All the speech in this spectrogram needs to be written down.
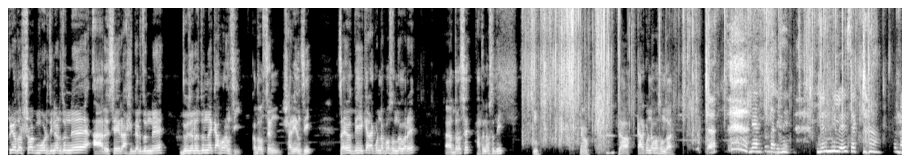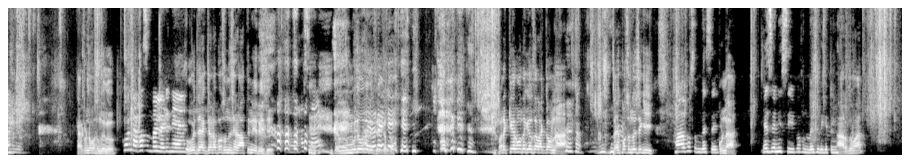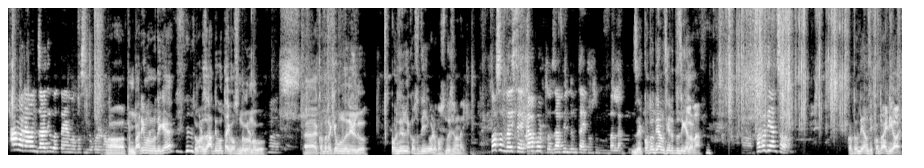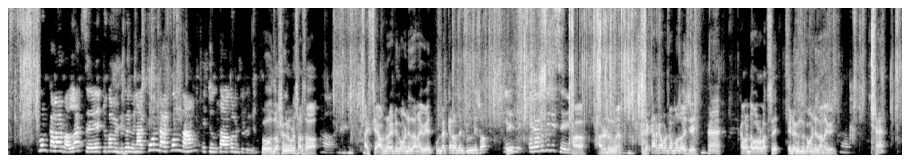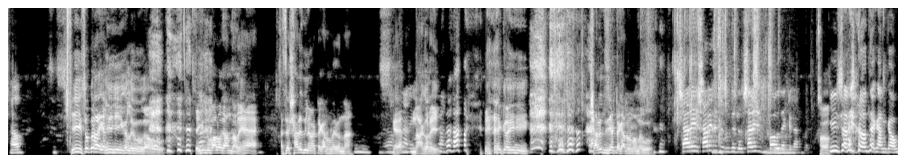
প্রিয় দর্শক মর্জিনার জন্য আর হচ্ছে রাশিদার জন্য দুজনের জন্য কাপড় আনছি। কথা বলছেন শাড়ি আনছি। যাই হোক দেখি কারা কোনটা পছন্দ করে। ধরছে হাতে নাও দি দাও কার কোনটা পছন্দ হয়? কার কোনটা পছন্দ হলো? কোনটা পছন্দ হইল এটা নেন। ওই দেখ যেটা পছন্দ সে হাতে নিয়ে রয়েছে। হাসান, মনে মনে রয়েছে কত মানে কের মতো কেউ চালাক কম না? যাই হোক, পছন্দ হয়েছে কি? হ্যাঁ পছন্দ হয়েছে। কোনটা? এই যে নিছি পছন্দ হয়েছে দিকে তুমি। আর তোমার? আমার যা দিব তাই আমার পছন্দ করে নেব। তুমি বাড়ি মানুষ দিকে তোমার যা দিব তাই পছন্দ করে নেব। হ্যাঁ। আহ, কথাটা কেমন জানি হইল? অরিজিনালি কত দিই ওটা পছন্দ হয়েছিল নাই? পছন্দ হয়েছে কাপড় তো যা পিন্দুম তাই পছন্দ ভালো লাগবে। যে কত দিয়ে আনছি এটা তো গেল না। কত দিয়ে আনছো? কত দিয়ে আনছি কত আইডিয়া হয়? কোন কালার ভালো লাগছে একটু কমেন্টে করবেন আর কোনটার কোন দাম একটু তাও কমেন্টে করবেন ও দর্শকের উপরে ছাড়ছ? হ্যাঁ। আচ্ছা আপনারা একটু কমেন্টে জানাবেন কোনটা কেরা দেন কোন নিছ? এটা বুঝে নিচ্ছে হ্যাঁ আর এটা তুমি। আচ্ছা কার কাপড়টা মজা হয়েছে হ্যাঁ কালারটা ভালো লাগছে। এটা কিন্তু কমেন্টে জানাবেন হ্যাঁ। হ্যাঁ? কি চোখ গেলি গেলে গাও এই কিন্তু ভালো গান জানে হ্যাঁ। আচ্ছা শাড়ি দিলাম একটা গান শোনাবেন না? হ্যাঁ না করে? সারি শাড়ি দিছি একটা গান শোনাবো। শাড়ি শাড়ি দিছি দুধে দিল সারি বাবু একটা গান করে হ্যাঁ। কি দেখে গান কাম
